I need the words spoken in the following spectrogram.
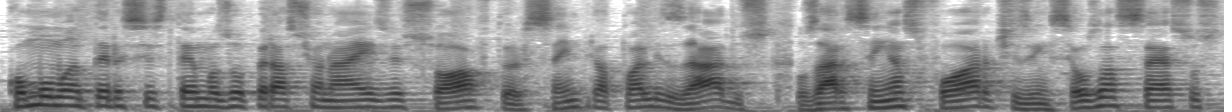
como manter sistemas operacionais e software sempre atualizados, usar senhas fortes em seus acessos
